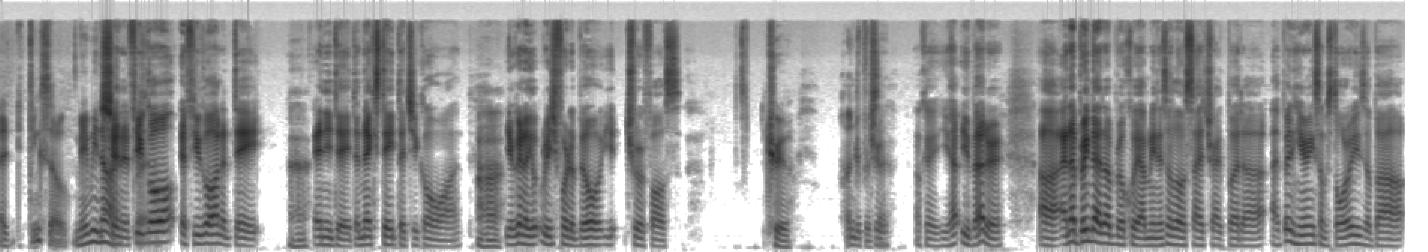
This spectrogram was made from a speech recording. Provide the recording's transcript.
I think so. Maybe not. Shin, if you go if you go on a date, uh-huh, any date, the next date that you go on, uh-huh, you're gonna reach for the bill. True or false? true. hundred percent. Okay, you ha- you better. Uh, and I bring that up real quick. I mean, it's a little sidetrack, but uh, I've been hearing some stories about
